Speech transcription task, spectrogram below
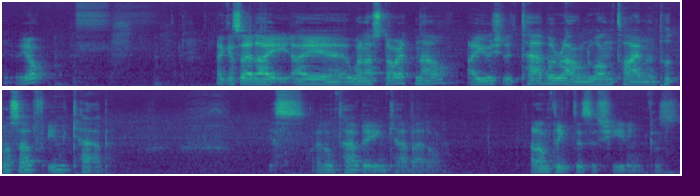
Here we go. Like I said, I, I uh, when I start now, I usually tab around one time and put myself in cab. Yes, I don't have the in-cab add-on. I don't think this is cheating, because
